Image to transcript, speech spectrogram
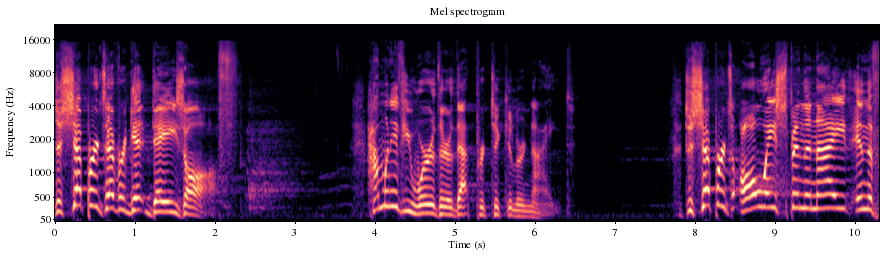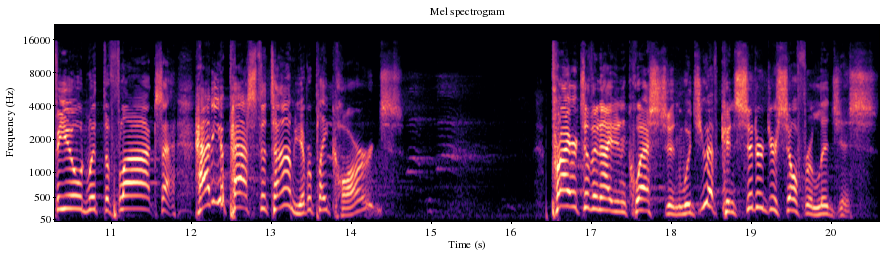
Do shepherds ever get days off? How many of you were there that particular night? Do shepherds always spend the night in the field with the flocks? How do you pass the time? Do you ever play cards? Prior to the night in question, would you have considered yourself religious?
